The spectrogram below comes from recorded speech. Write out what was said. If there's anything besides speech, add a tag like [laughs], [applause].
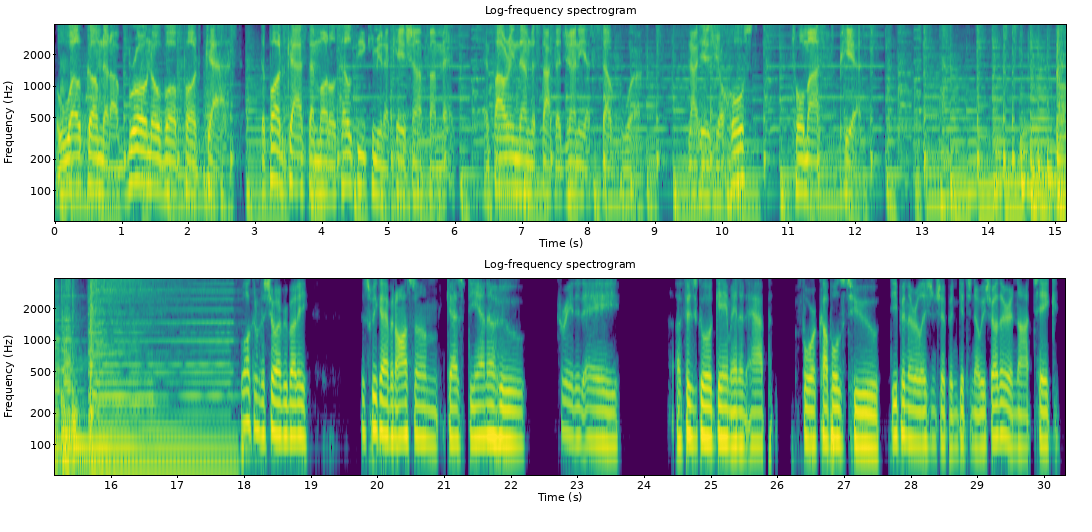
Welcome to the Bro Novo podcast, the podcast that models healthy communication for men, empowering them to start the journey of self work. Now, here's your host, Thomas Pierce. Welcome to the show, everybody. This week I have an awesome guest, Deanna, who created a a physical game and an app for couples to deepen their relationship and get to know each other and not take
